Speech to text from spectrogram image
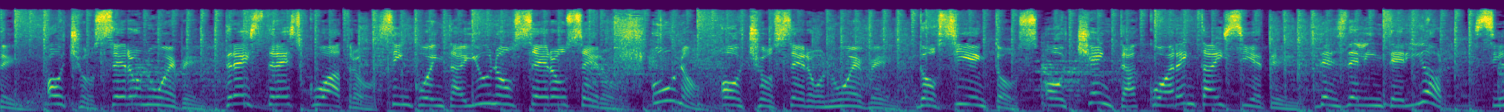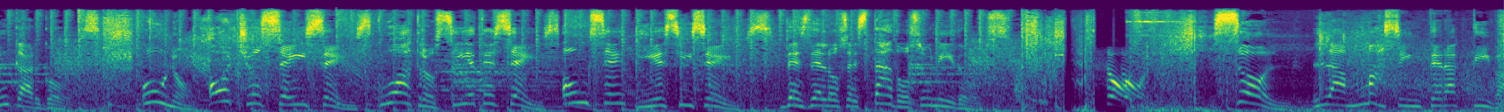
Contacte 809-334-5100. 1-809-280-47. Desde el interior, sin cargos. 1-866-476-1116. Desde los Estados Unidos. Sol. Sol, la más interactiva.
